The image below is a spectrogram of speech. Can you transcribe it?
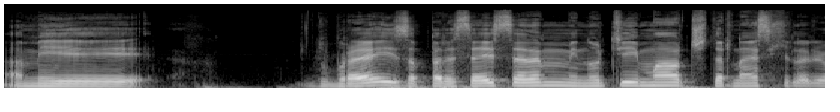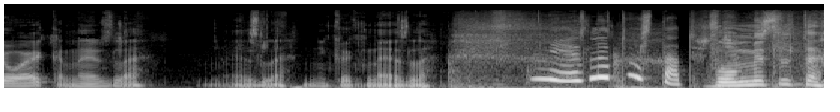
Ами... Добре, и за 57 минути има 14 000 лайка. Не е зле. Не е зле. Никак не е зле. Не е злето и статус. Какво мислите?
